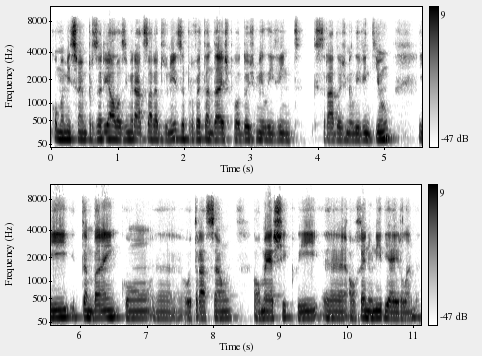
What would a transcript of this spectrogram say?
com uma missão empresarial aos Emirados Árabes Unidos, aproveitando a Expo 2020 que será 2021, e também com uh, outra ação ao México e uh, ao Reino Unido e à Irlanda.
